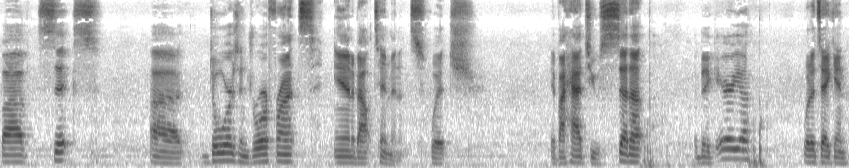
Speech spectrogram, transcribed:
five, six uh, doors and drawer fronts in about 10 minutes, which, if I had to set up a big area, would have taken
